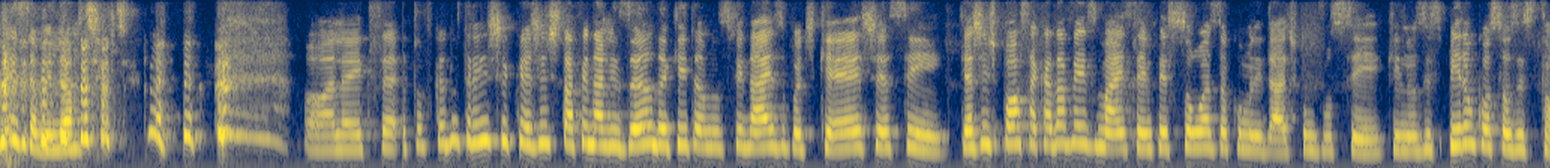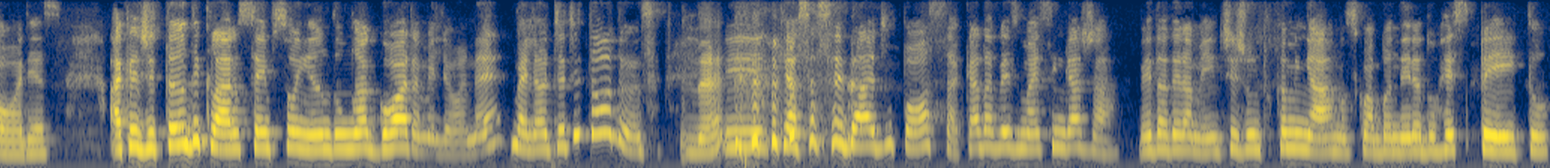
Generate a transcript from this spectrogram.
Esse é o melhor dia. De... Oh, Alexa, eu tô ficando triste que a gente está finalizando aqui, estamos nos finais do podcast, assim, que a gente possa cada vez mais ter pessoas da comunidade como você, que nos inspiram com suas histórias, acreditando e, claro, sempre sonhando um agora melhor, né? Melhor dia de todos. Né? E que a sociedade possa cada vez mais se engajar verdadeiramente junto caminharmos com a bandeira do respeito,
